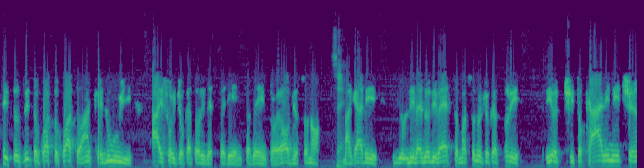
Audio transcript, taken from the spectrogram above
zitto zitto 4-4 anche lui ha i suoi giocatori d'esperienza dentro, è ovvio sono sì. magari di un livello diverso, ma sono giocatori, io cito Kalinic,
